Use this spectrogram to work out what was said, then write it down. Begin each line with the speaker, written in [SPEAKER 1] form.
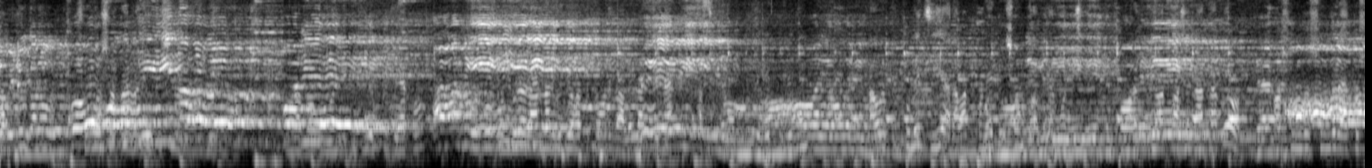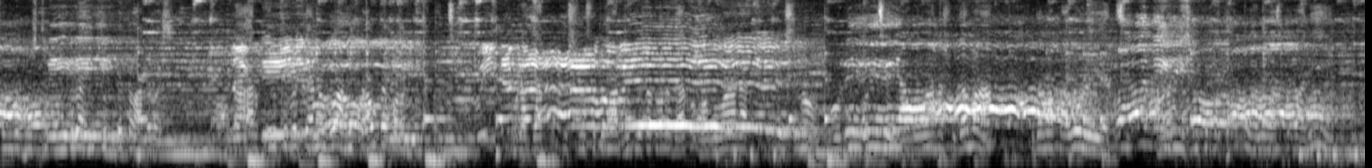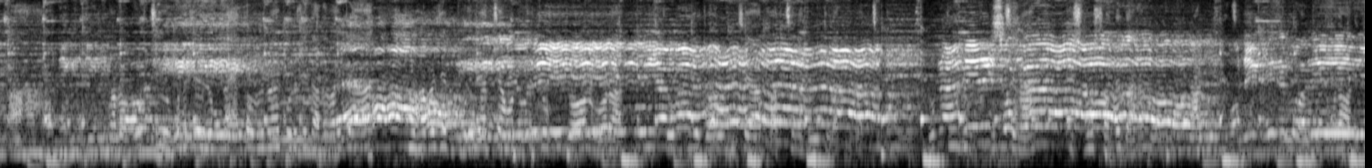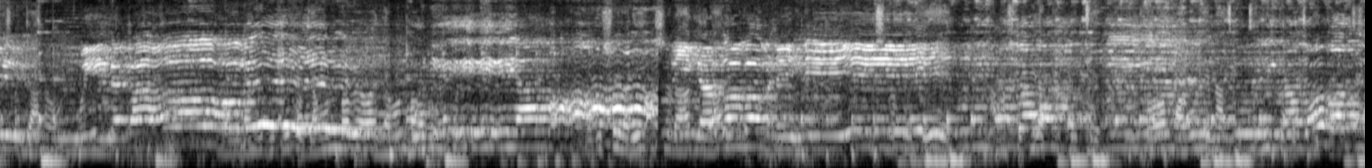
[SPEAKER 1] শুভ সকাল হরে কৃষ্ণ রাধে তোমরা একটু দেখো। বন্ধুরা রান্নার ভিডিও হয়তো তোমাদের ভালো লাগছে না। তাও একটু তুলেছি আর আমার ফোনে ভীষণ প্রবলেম হচ্ছে যদি আমার পাশে না থাকো আমার সুন্দর সুন্দর এত সুন্দর মিষ্টি বন্ধুরা ইউটিউবকে তো ভালোবাসি। আর ইউটিউবে কেন গো? আমি কাউকে দেখো কৃষ্ণ সুদামার ভিডিওটা তোমরা দেখো ভগবান আর কৃষ্ণ। হচ্ছে, ভগবান সুদামা সুদামা পাগল হয়ে যাচ্ছে। আমরা কৃষ্ণকে কতটুকু ভালোবাসতে পারি? আহা, কীভাবে করছি? ওখানে লোকটা এত অভিনয় করেছে, দাদা ভাইটা, কীভাবে যে ভরে যাচ্ছে আমার তো চোখ জল ভরা। চোখ দিয়ে জল নিচে আর পাচ্ছি না, ধৈর্য রাখতে পারছি না। ঢুকতেই দিচ্ছে না কৃষ্ণর সাথে দেখা করব অবশ্যই হরে কৃষ্ণ রাধে রাধে আমার সখীরা কি করছে সব পাগল হয়ে নাচ করছে নৃত্য করছে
